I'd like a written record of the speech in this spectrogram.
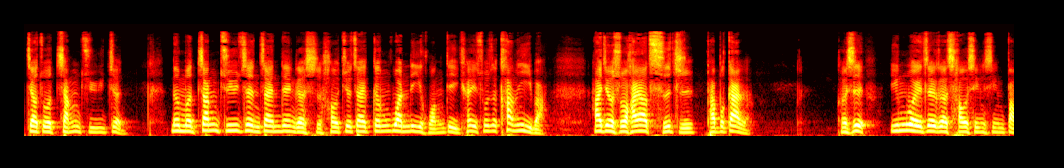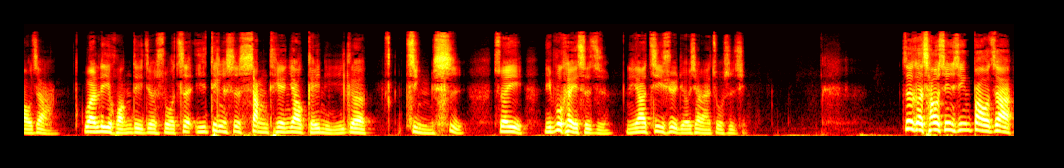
叫做张居正。那么张居正在那个时候就在跟万历皇帝可以说是抗议吧，他就说他要辞职，他不干了。可是因为这个超新星爆炸，万历皇帝就说这一定是上天要给你一个警示，所以你不可以辞职，你要继续留下来做事情。这个超新星爆炸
